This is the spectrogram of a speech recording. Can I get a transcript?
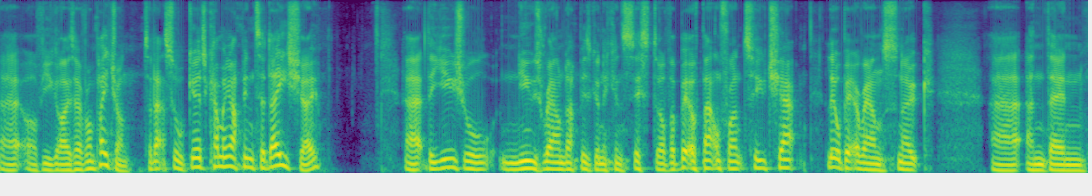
uh, of you guys over on patreon so that's all good coming up in today's show uh, the usual news roundup is going to consist of a bit of Battlefront 2 chat, a little bit around Snoke, uh, and then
